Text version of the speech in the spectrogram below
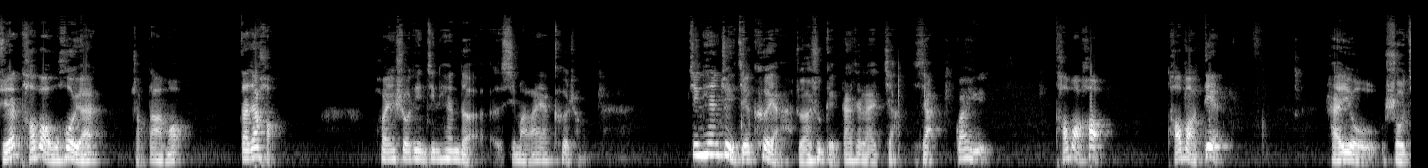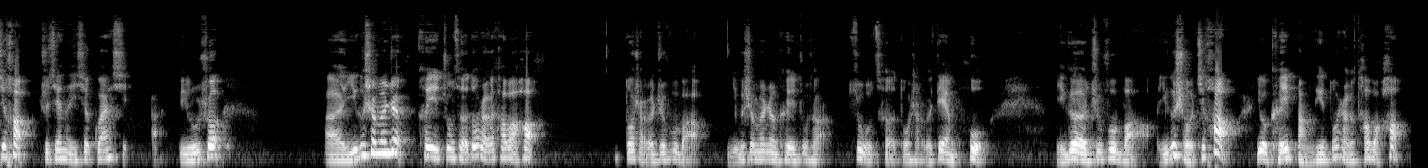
学淘宝无货源，找大猫。大家好，欢迎收听今天的喜马拉雅课程。今天这节课呀，主要是给大家来讲一下关于淘宝号、淘宝店还有手机号之间的一些关系啊。比如说，呃，一个身份证可以注册多少个淘宝号，多少个支付宝；一个身份证可以注册注册多少个店铺；一个支付宝、一个手机号又可以绑定多少个淘宝号。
